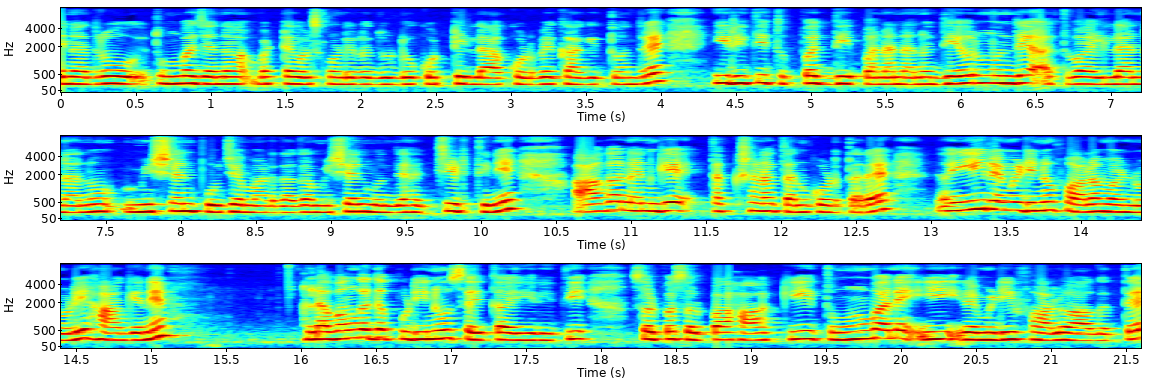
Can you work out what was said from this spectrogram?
ಏನಾದರೂ ತುಂಬ ಜನ ಬಟ್ಟೆ ಹೊಲಿಸ್ಕೊಂಡಿರೋ ದುಡ್ಡು ಕೊಟ್ಟಿಲ್ಲ, ಕೊಡಬೇಕಾಗಿತ್ತು ಅಂದರೆ ಈ ರೀತಿ ತುಪ್ಪದ ದೀಪನ ನಾನು ದೇವ್ರ ಮುಂದೆ ಅಥವಾ ಇಲ್ಲ ನಾನು ಮಿಷನ್ ಪೂಜೆ ಮಾಡಿದಾಗ ಮಿಷನ್ ಮುಂದೆ ಹಚ್ಚಿಡ್ತೀನಿ. ಆಗ ನನಗೆ ತಕ್ಷಣ ತಂದು ಕೊಡ್ತಾರೆ ಈ ರೆಮಿಡಿನೂ ಫಾಲೋ ಮಾಡಿ ನೋಡಿ. ಹಾಗೆಯೇ ಲವಂಗದ ಪುಡಿನೂ ಸಹಿತ ಈ ರೀತಿ ಸ್ವಲ್ಪ ಸ್ವಲ್ಪ ಹಾಕಿ ತುಂಬಾ ಈ ರೆಮಿಡಿ ಫಾಲೋ ಆಗುತ್ತೆ.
